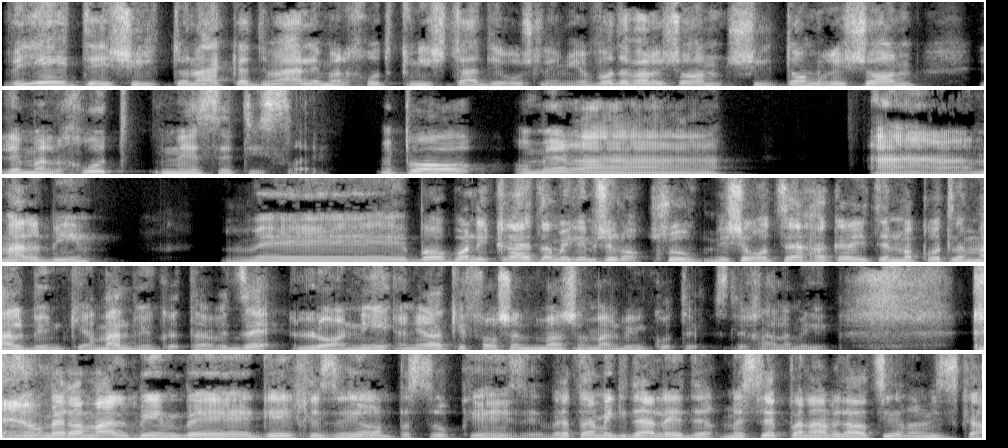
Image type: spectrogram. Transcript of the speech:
וייתי שלטונה קדמה למלכות כנישתא דירושלים יבוא דבר ראשון שלטון ראשון למלכות כנסת ישראל. ופה אומר המלבים ובוא בוא נקרא את המילים שלו. שוב מי שרוצה אחר כך ייתן מכות למלבים כי המלבים כתב את זה לא אני אני רק אפרשן את מה שהמלבים כותב סליחה על המילים. אומר המלבים בגיא חיזיון פסוק זה ואתה מגדל עדר מסב פניו אל הר ציון הנזכר.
